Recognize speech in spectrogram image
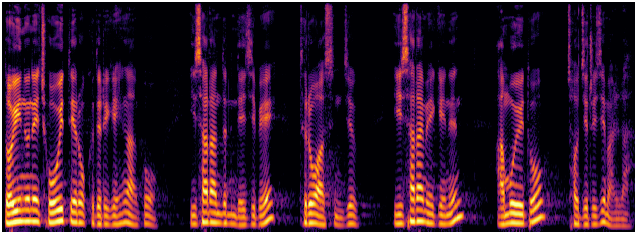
너희 눈에 좋을 대로 그들에게 행하고 이 사람들은 내 집에 들어왔은즉 이 사람에게는 아무 일도 저지르지 말라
